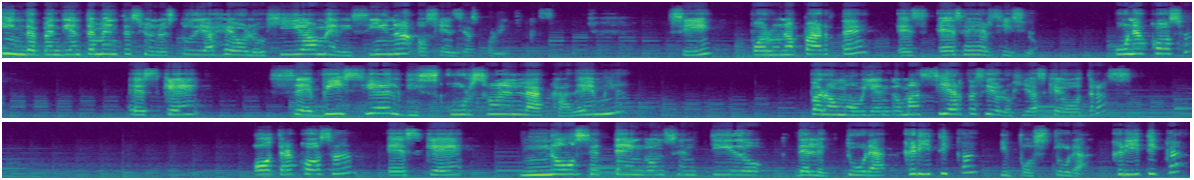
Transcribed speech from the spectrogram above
independientemente si uno estudia geología, medicina o ciencias políticas. ¿Sí? Por una parte es ese ejercicio. Una cosa es que se vicie el discurso en la academia promoviendo más ciertas ideologías que otras. Otra cosa es que no se tenga un sentido de lectura crítica y postura crítica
